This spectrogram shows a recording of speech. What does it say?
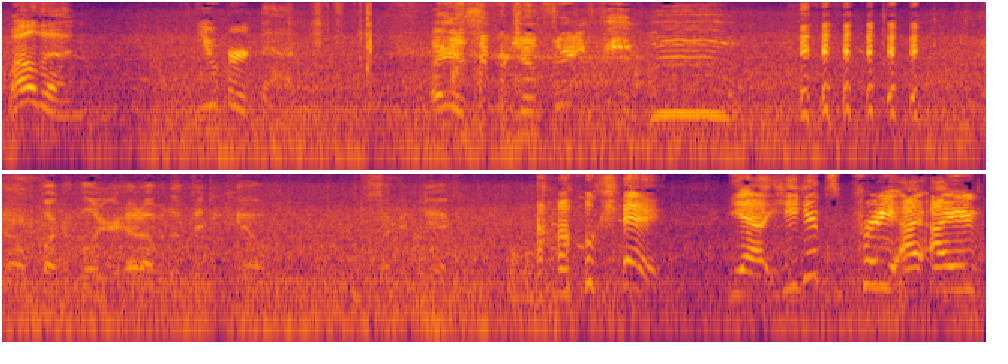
well then, you heard that. I can super jump 30 feet. Woo! I'll fucking blow your head off with a 50 cal. Suck a dick. okay yeah he gets pretty I, I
